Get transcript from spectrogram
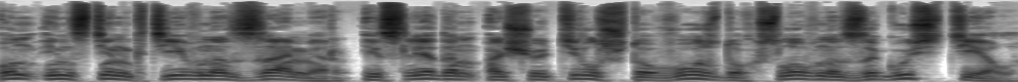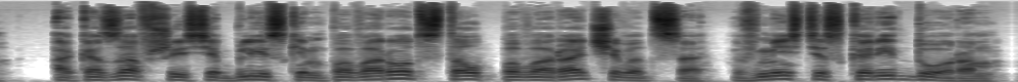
Он инстинктивно замер и следом ощутил, что воздух словно загустел. Оказавшийся близким поворот стал поворачиваться вместе с коридором,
